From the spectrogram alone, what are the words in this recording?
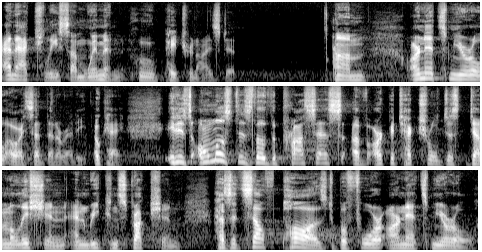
and actually some women who patronized it. Um, Arnett's mural, oh, I said that already. Okay. It is almost as though the process of architectural just demolition and reconstruction has itself paused before Arnett's mural,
